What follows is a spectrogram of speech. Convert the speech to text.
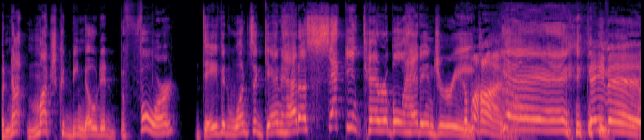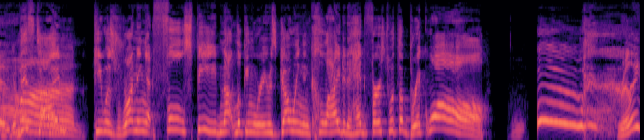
But not much could be noted before David once again had a second terrible head injury. Come on. Yay! David, come This on. time, he was running at full speed, not looking where he was going, and collided headfirst with a brick wall. Woo! Really?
